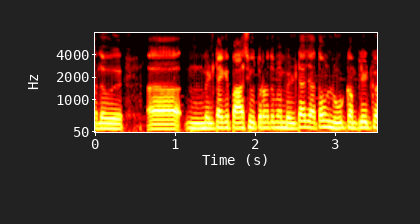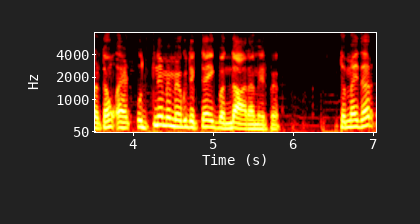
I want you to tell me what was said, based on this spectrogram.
मतलब मिल्टा के पास ही उतरा तो मैं मिल्टा जाता हूँ लूट कंप्लीट करता हूँ एंड उतने में मेरे को दिखता है एक बंदा आ रहा है मेरे पे। तो मैं इधर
